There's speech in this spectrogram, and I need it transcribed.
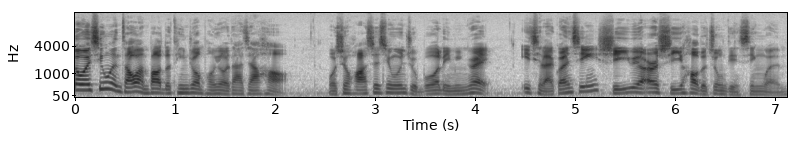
各位新闻早晚报的听众朋友，大家好，我是华视新闻主播李明瑞，一起来关心十一月二十一号的重点新闻。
